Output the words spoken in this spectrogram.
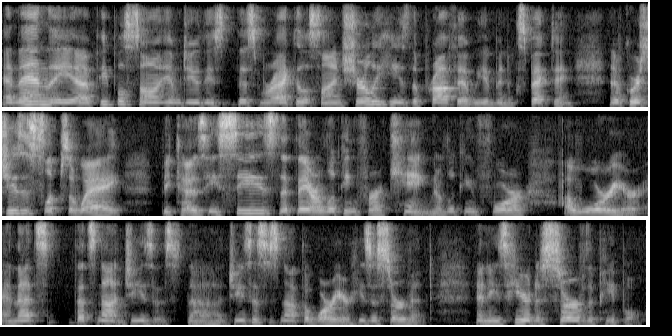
And then the uh, people saw him do this, this miraculous sign. Surely he's the prophet we have been expecting. And of course, Jesus slips away because he sees that they are looking for a king. They're looking for a warrior, and that's that's not Jesus. Uh, Jesus is not the warrior. He's a servant, and he's here to serve the people,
